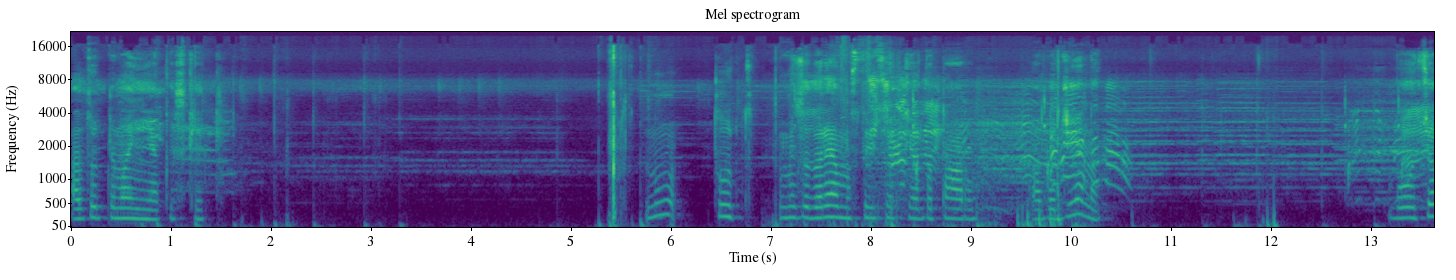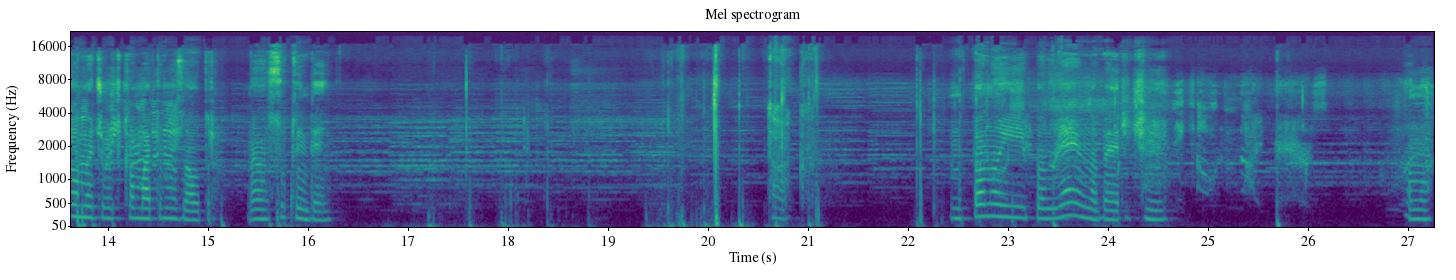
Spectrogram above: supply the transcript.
А тут немає ніякої скидки. Ну, тут ми заберемо 100% або тару, або джина. Бо цього ми чувачка матимемо завтра, на наступний день. Напевно, її поміняємо на Бері чи ні? А ну.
